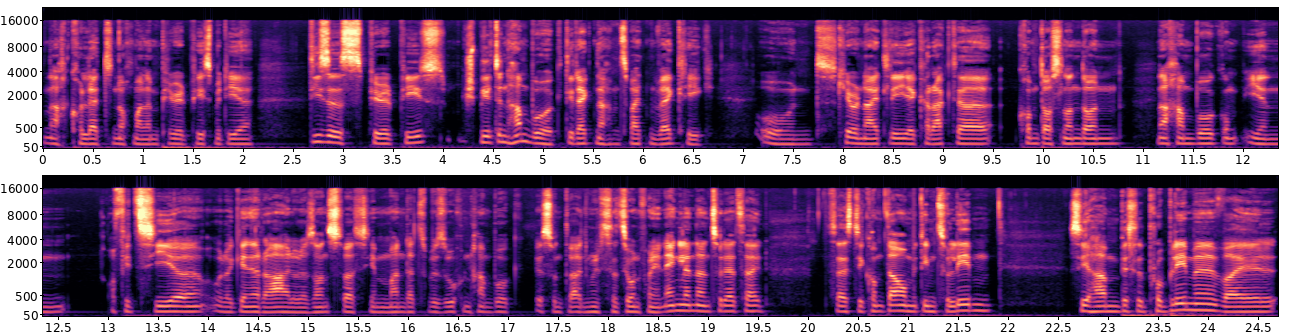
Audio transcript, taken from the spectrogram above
nach Colette nochmal ein Period Piece mit ihr. Dieses Period Piece spielt in Hamburg direkt nach dem Zweiten Weltkrieg. Und Kira Knightley, ihr Charakter, kommt aus London nach Hamburg, um ihren Offizier oder General oder sonst was, ihren Mann da zu besuchen. Hamburg ist unter Administration von den Engländern zu der Zeit. Das heißt, sie kommt da, um mit ihm zu leben. Sie haben ein bisschen Probleme, weil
